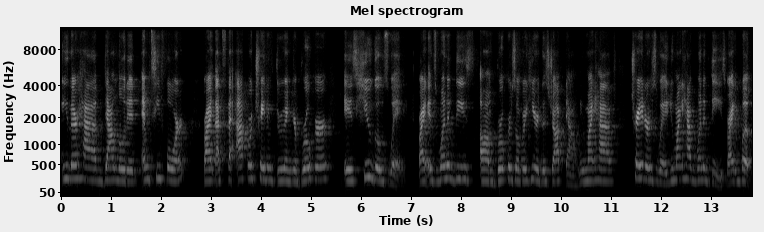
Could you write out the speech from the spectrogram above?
either have downloaded MT4, right? That's the app we're trading through and your broker is Hugo's Way right? It's one of these um, brokers over here, this drop down. You might have Traders Way, you might have one of these, right? But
